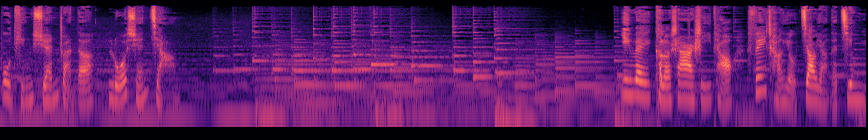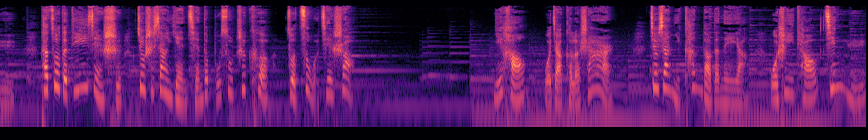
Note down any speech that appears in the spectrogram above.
不停旋转的螺旋桨。因为克罗沙尔是一条非常有教养的鲸鱼，它做的第一件事就是向眼前的不速之客做自我介绍。你好，我叫克罗沙尔，就像你看到的那样，我是一条鲸鱼。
